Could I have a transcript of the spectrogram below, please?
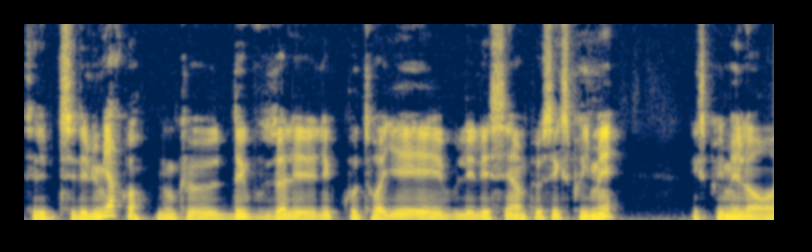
c'est des, lumières quoi. Donc euh, dès que vous allez les côtoyer et les laisser un peu s'exprimer, exprimer leur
